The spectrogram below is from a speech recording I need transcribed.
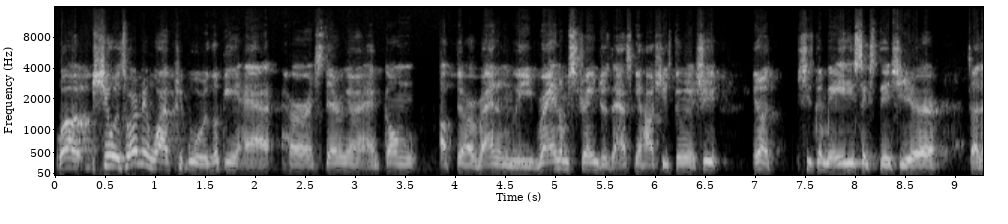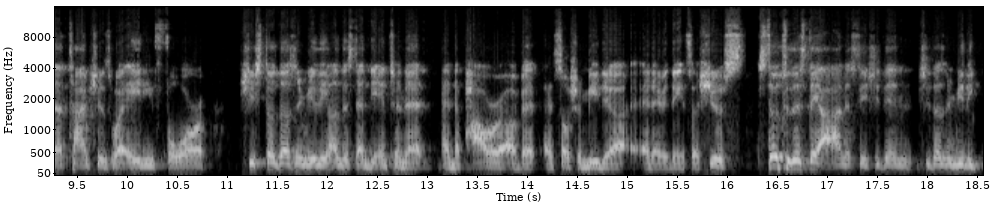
well, she was wondering why people were looking at her and staring at her and going up to her randomly, random strangers asking how she's doing. She, you know, she's gonna be 86 this year. So at that time she was what 84 she still doesn't really understand the internet and the power of it and social media and everything. So she was still to this day, honestly, she didn't, she doesn't really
